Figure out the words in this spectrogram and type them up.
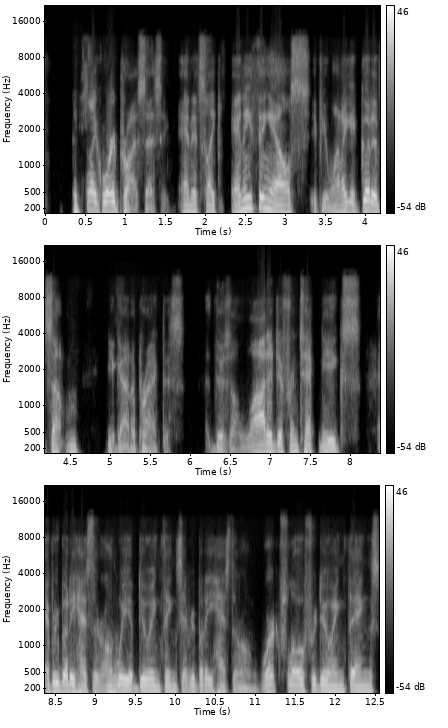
it's like word processing. And it's like anything else. If you want to get good at something, you got to practice. There's a lot of different techniques. Everybody has their own way of doing things. Everybody has their own workflow for doing things.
